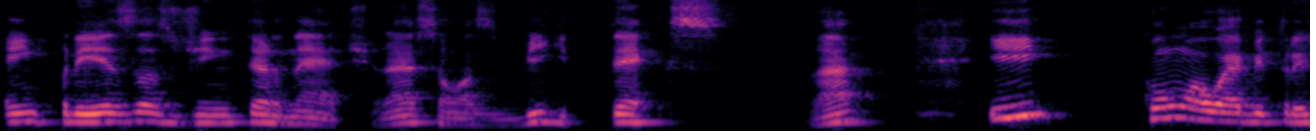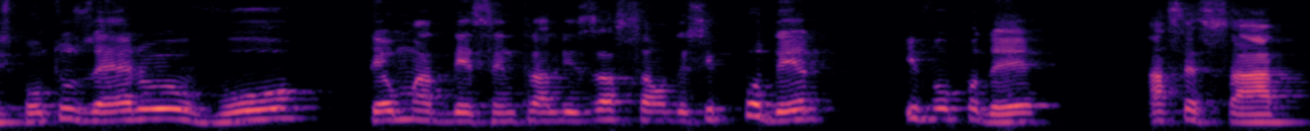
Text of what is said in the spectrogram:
empresas de internet, né? São as big techs, né? E com a web 3.0 eu vou ter uma descentralização desse poder e vou poder acessar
